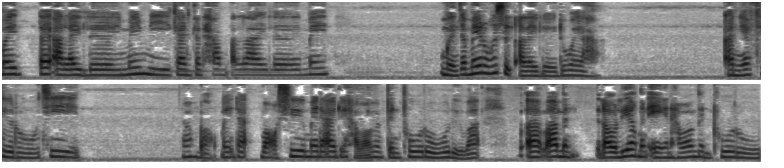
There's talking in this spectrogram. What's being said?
ไม่ได้อะไรเลย ไม่มีการกระทำอะไรเลยไม่เหมือนจะไม่รู้สึกอะไรเลยด้วยอะค่ะ อันนี้คือรู้ที่บอกไม่ได้บอกชื่อไม่ได้ด้วยค่ะ ว่ามันเป็นผู้รู้หรือว่าว่ามันเราเรียกมันเองนะคะว่ามันเป็นผู้รู้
